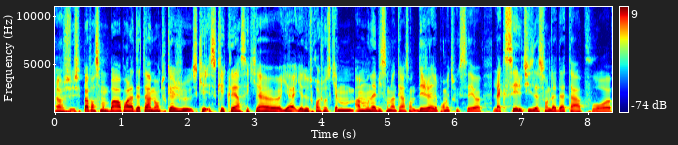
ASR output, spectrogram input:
Alors, je sais pas forcément par rapport à la data, mais en tout cas, ce, qui est, clair, c'est qu'il y, a, euh, deux, trois choses qui, à mon, avis, semblent intéressantes. Déjà, le premier truc, c'est euh, l'accès et l'utilisation de la data pour euh,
